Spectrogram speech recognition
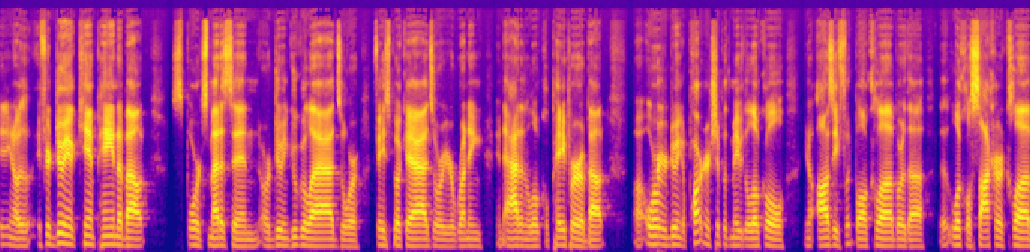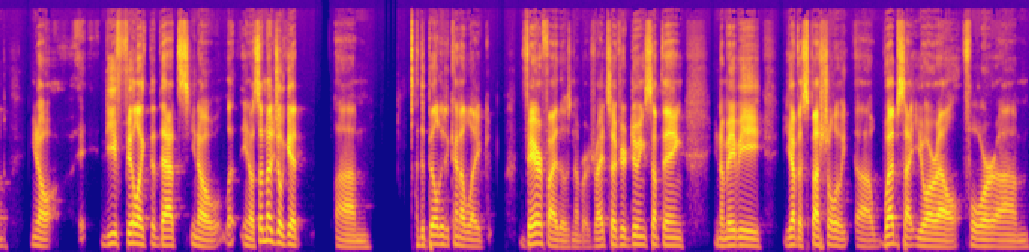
you know, if you're doing a campaign about sports medicine or doing Google ads or Facebook ads, or you're running an ad in a local paper about, uh, or you're doing a partnership with maybe the local, you know, Aussie football club or the, the local soccer club, you know, eh, do you feel like that that's, you know, you know, sometimes you'll get, um, the ability to kind of like verify those numbers, right? So if you're doing something, you know, maybe you have a special uh, website URL for, um,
